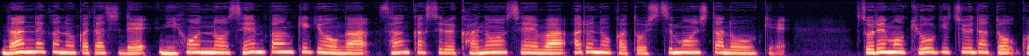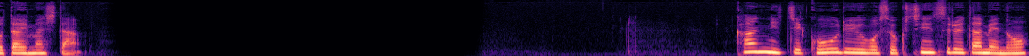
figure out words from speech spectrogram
何らかの形で日本の先般企業が参加する可能性はあるのかと質問したのを受けそれも協議中だと答えました。韓日交流を促進するための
